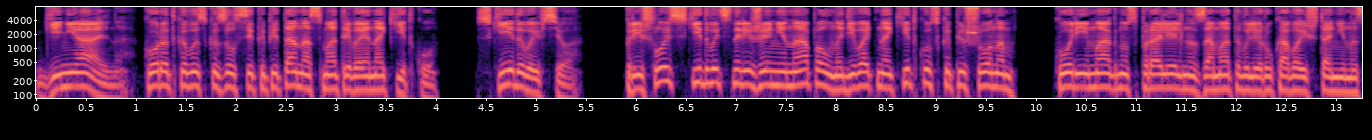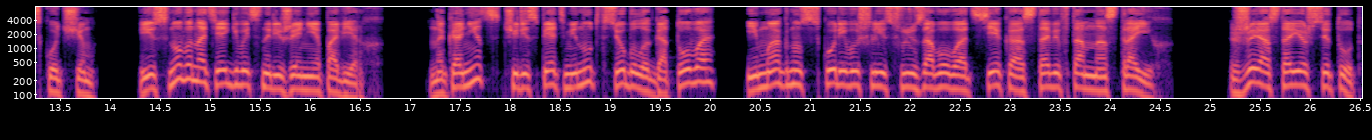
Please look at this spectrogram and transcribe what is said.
«Гениально!» — коротко высказался капитан, осматривая накидку. «Скидывай все». Пришлось скидывать снаряжение на пол, надевать накидку с капюшоном, Кори и Магнус параллельно заматывали рукава и штанины скотчем, и снова натягивать снаряжение поверх. Наконец, через пять минут все было готово, и Магнус вскоре вышли из шлюзового отсека, оставив там нас троих. «Жи, остаешься тут.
